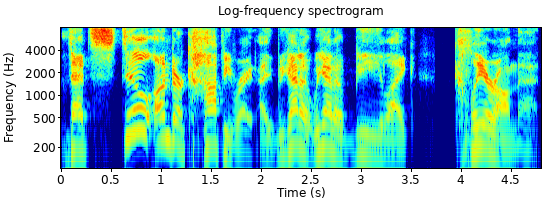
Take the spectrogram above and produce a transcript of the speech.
that's still under copyright. I, we gotta we gotta be like clear on that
